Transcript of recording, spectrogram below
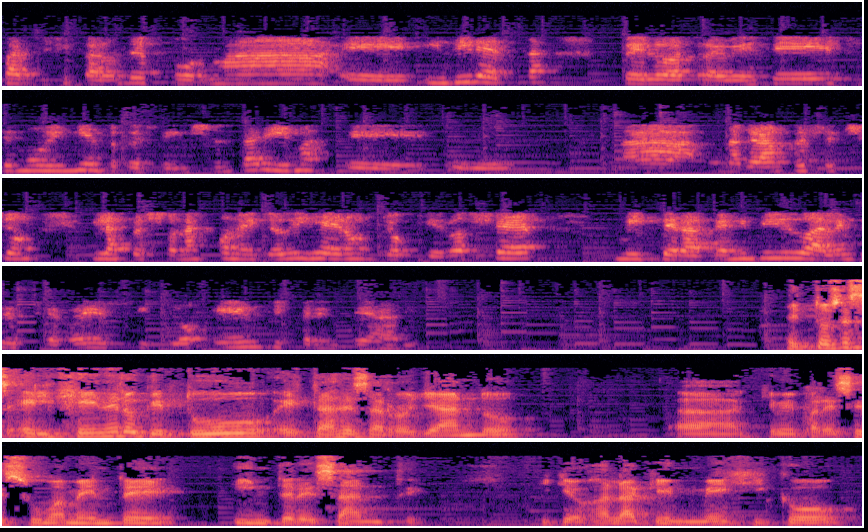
participaron de forma eh, indirecta, pero a través de ese movimiento que se hizo en tarima hubo una, una gran percepción y las personas con ello dijeron, yo quiero hacer mis terapias individuales de cierre de ciclo en diferentes áreas. Entonces, el género que tú estás desarrollando, ah, que me parece sumamente interesante y que ojalá que en México,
